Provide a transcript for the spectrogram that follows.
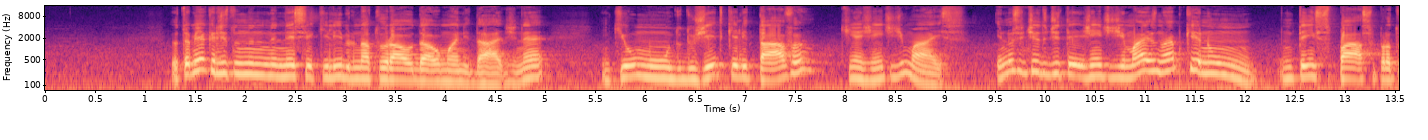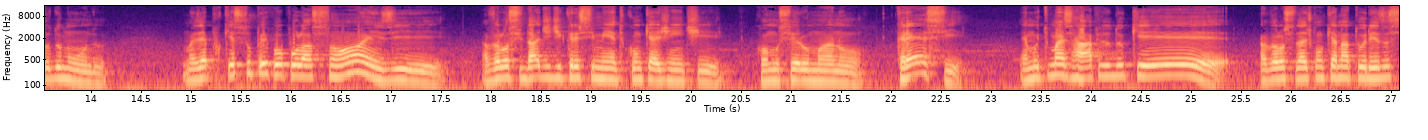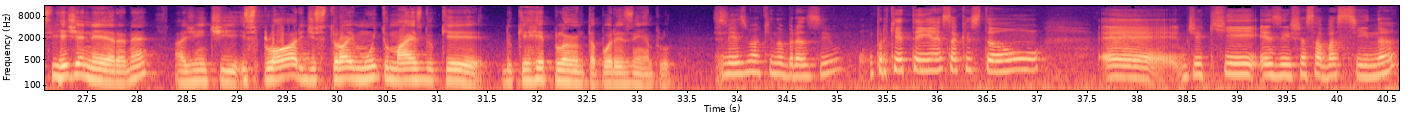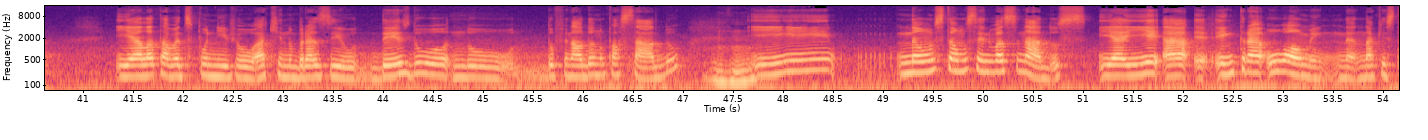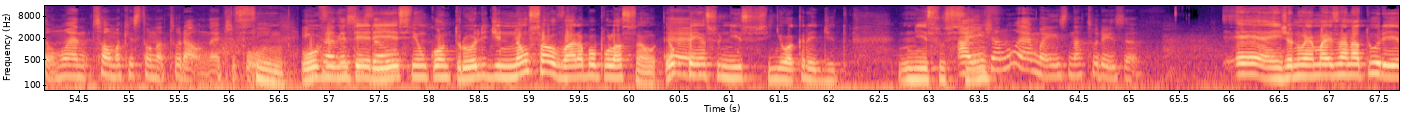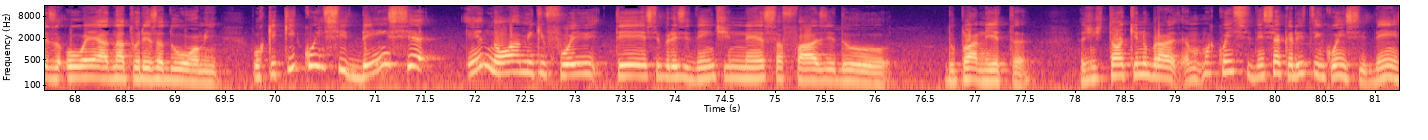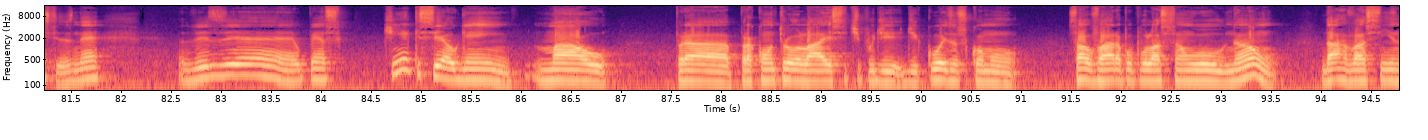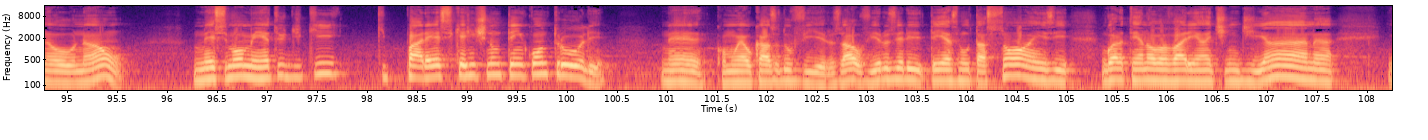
Eu também acredito nesse equilíbrio natural da humanidade, né? Em que o mundo, do jeito que ele estava, tinha gente demais. E no sentido de ter gente demais, não é porque não, não tem espaço para todo mundo, mas é porque superpopulações e a velocidade de crescimento com que a gente, como ser humano, cresce é muito mais rápido do que a velocidade com que a natureza se regenera, né? A gente explora e destrói muito mais do que do que replanta, por exemplo. Mesmo aqui no Brasil, porque tem essa questão é, de que existe essa vacina e ela estava disponível aqui no Brasil desde o do, do final do ano passado uhum. e não estamos sendo vacinados. E aí a, entra o homem né, na questão, não é só uma questão natural, né? Tipo, sim, houve um decisão... interesse e um controle de não salvar a população. Eu é. penso nisso, sim, eu acredito nisso, sim. Aí já não é mais natureza. É, já não é mais a natureza, ou é a natureza do homem. Porque que coincidência enorme que foi ter esse presidente nessa fase do, do planeta. A gente está aqui no Brasil. É uma coincidência, acredito em coincidências, né? Às vezes é, eu penso, tinha que ser alguém mal para controlar esse tipo de, de coisas como salvar a população ou não, dar vacina ou não, nesse momento de que, que parece que a gente não tem controle né, como é o caso do vírus. Ah, o vírus ele tem as mutações e agora tem a nova variante indiana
